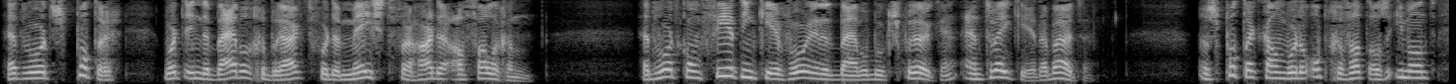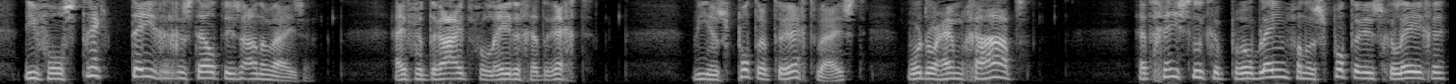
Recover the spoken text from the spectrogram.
Het woord spotter wordt in de Bijbel gebruikt voor de meest verharde afvalligen. Het woord komt veertien keer voor in het Bijbelboek Spreuken en twee keer daarbuiten. Een spotter kan worden opgevat als iemand die volstrekt tegengesteld is aan een wijze. Hij verdraait volledig het recht. Wie een spotter terechtwijst, wordt door hem gehaat. Het geestelijke probleem van een spotter is gelegen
